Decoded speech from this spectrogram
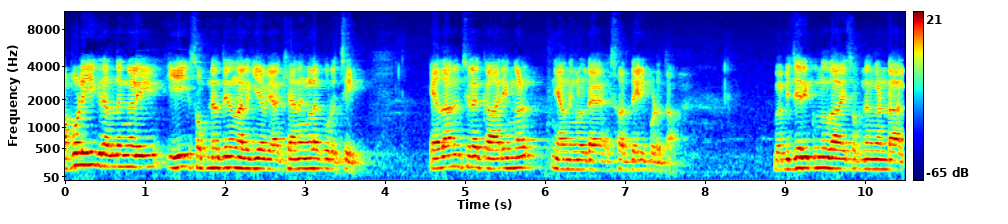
അപ്പോൾ ഈ ഗ്രന്ഥങ്ങളിൽ ഈ സ്വപ്നത്തിന് നൽകിയ വ്യാഖ്യാനങ്ങളെക്കുറിച്ച് ഏതാനും ചില കാര്യങ്ങൾ ഞാൻ നിങ്ങളുടെ ശ്രദ്ധയിൽപ്പെടുത്താം. വ്യഭിചരിക്കുന്നതായി സ്വപ്നം കണ്ടാൽ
